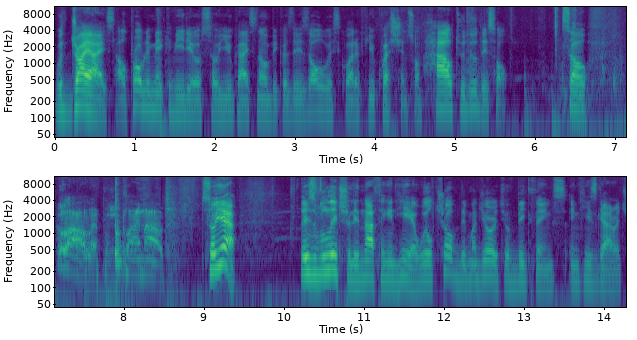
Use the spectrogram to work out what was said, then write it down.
with dry ice. I'll probably make a video so you guys know because there's always quite a few questions on how to do this all. So oh, let me climb out. So yeah, there's literally nothing in here. We'll chop the majority of big things in his garage,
